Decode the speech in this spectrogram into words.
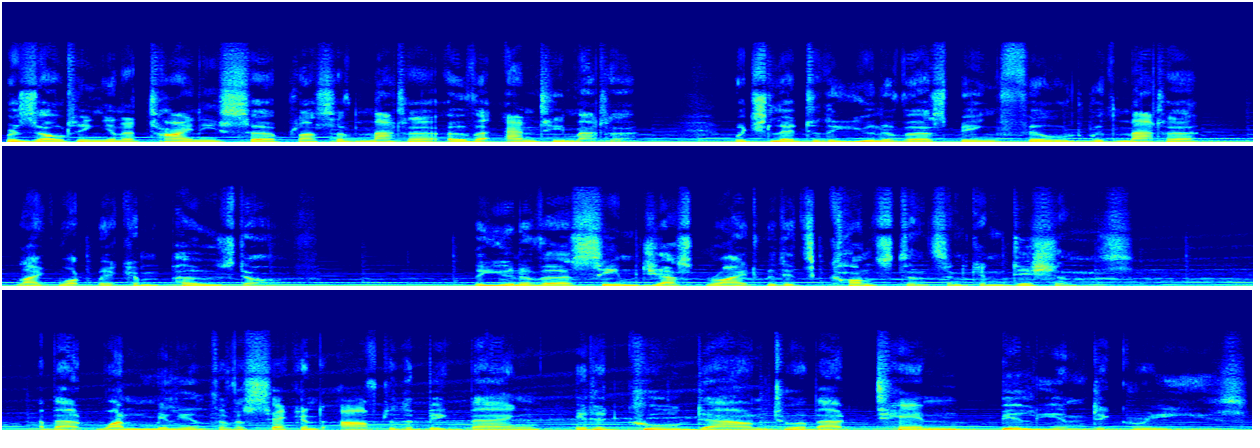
resulting in a tiny surplus of matter over antimatter, which led to the universe being filled with matter like what we're composed of. The universe seemed just right with its constants and conditions. About one millionth of a second after the Big Bang, it had cooled down to about 10 billion degrees.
